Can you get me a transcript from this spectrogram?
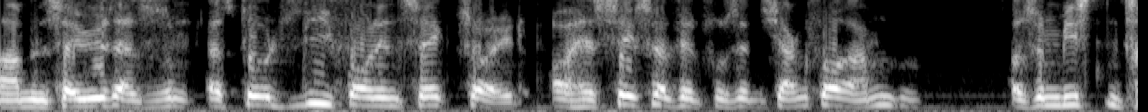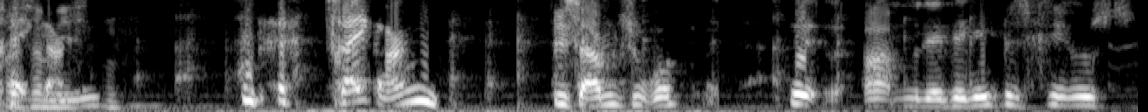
Ah, men seriøst, altså som at stå lige foran insekttøjet og have 96% chance for at ramme den, og så miste den tre gange. den. tre gange i samme tur. Det, ah, men det, det kan ikke beskrives.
